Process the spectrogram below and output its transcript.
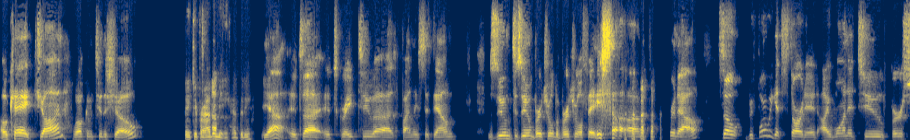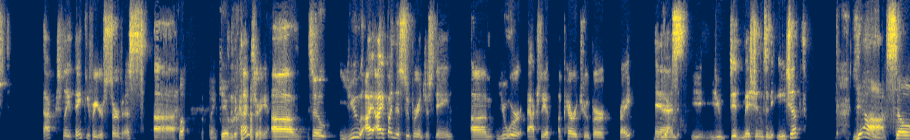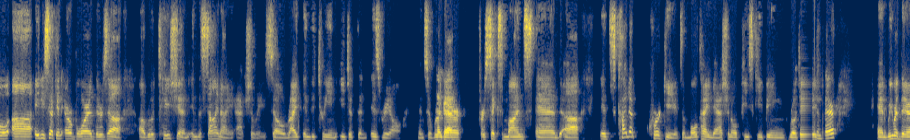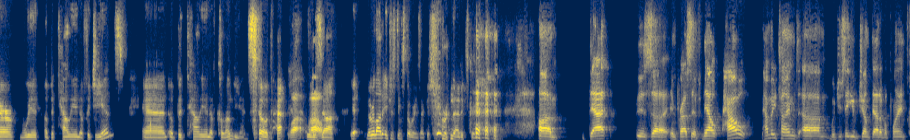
Okay, John, welcome to the show. Thank you for having uh, me, Anthony. Yeah, it's uh, it's great to uh, finally sit down, Zoom to Zoom, virtual to virtual face um, for now. So before we get started, I wanted to first actually thank you for your service. Uh, well, thank you to the country. um, so you, I, I find this super interesting um, you were actually a, a paratrooper, right? And yes. you, you did missions in Egypt. Yeah. So uh, 82nd Airborne, there's a, a rotation in the Sinai actually. So right in between Egypt and Israel, and so we're okay. there for six months, and uh, it's kind of quirky. It's a multinational peacekeeping rotation there. And we were there with a battalion of Fijians and a battalion of Colombians. So that wow, was wow. Uh, yeah, there were a lot of interesting stories I could share in that experience. um, that is uh, impressive. Now, how how many times um, would you say you've jumped out of a plane?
